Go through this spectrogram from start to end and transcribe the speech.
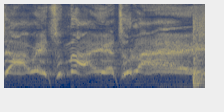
sorry to my intellect.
